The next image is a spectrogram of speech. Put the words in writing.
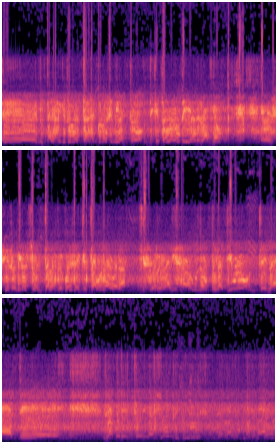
eh, me parece que tú no estás en conocimiento de que todos los días de 1080, la frecuencia en que estamos ahora, se realiza un operativo de la, de, la Federación de Clubes de Radio Aficionados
